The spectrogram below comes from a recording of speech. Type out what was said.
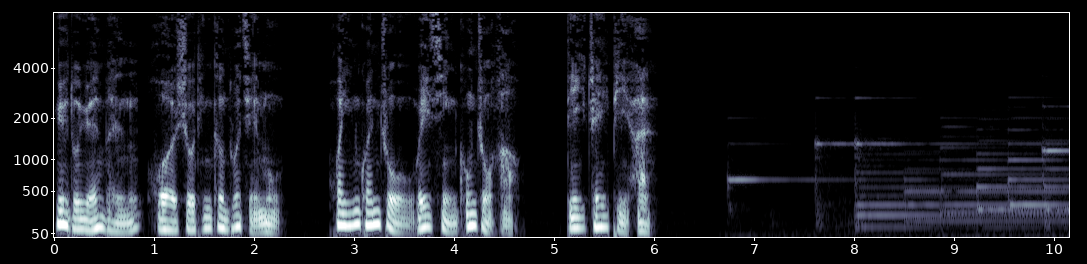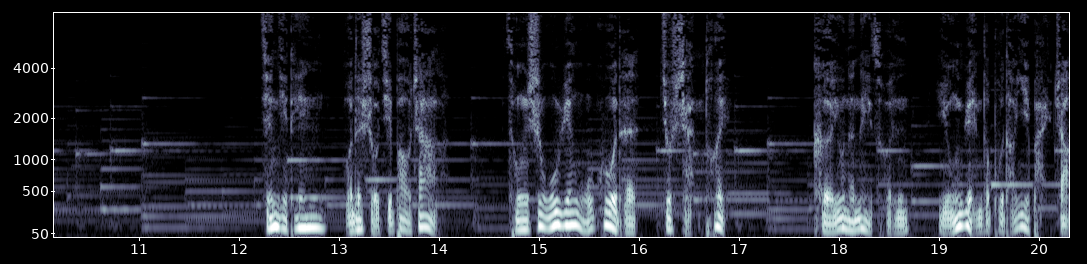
阅读原文或收听更多节目，欢迎关注微信公众号 “DJ 彼岸”。前几天我的手机爆炸了，总是无缘无故的就闪退，可用的内存永远都不到一百兆。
